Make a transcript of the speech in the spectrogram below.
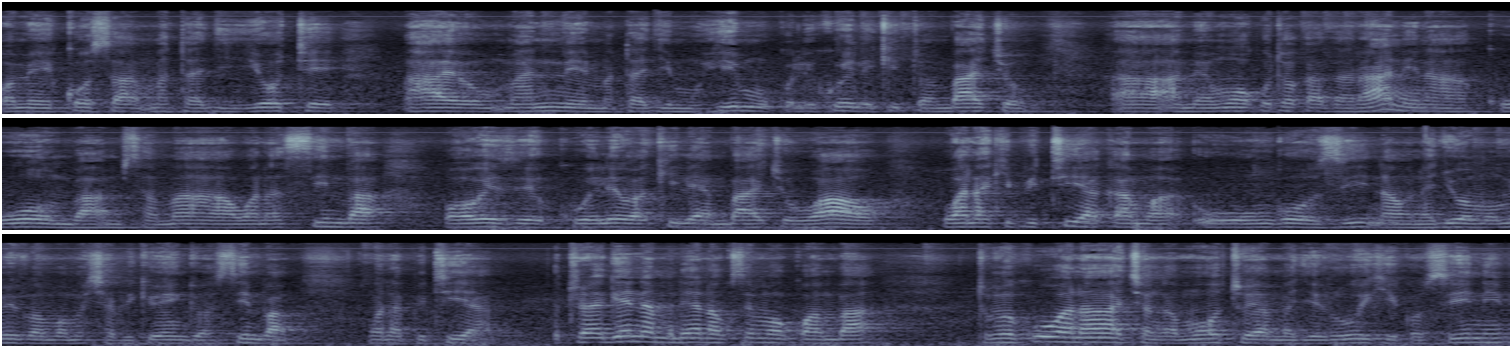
wamekosa mataji yote hayo manne, mataji muhimu kwelikweli, kitu ambacho uh, ameamua kutoka hadharani na kuomba msamaha wanasimba waweze kuelewa kile ambacho wao wanakipitia kama uongozi na wanajua maumivu ambayo mashabiki wengi wa Simba wanapitia. Treagain ameendelea na kusema kwamba tumekuwa na changamoto ya majeruhi kikosini,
